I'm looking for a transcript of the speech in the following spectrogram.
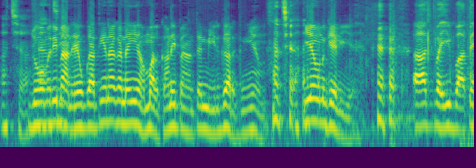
अच्छा जो मेरी बहनें वो कहती है ना कि नहीं हम हल्का नहीं पहनते मीर घर की हम। अच्छा। ये उनके लिए। आज भाई बातें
